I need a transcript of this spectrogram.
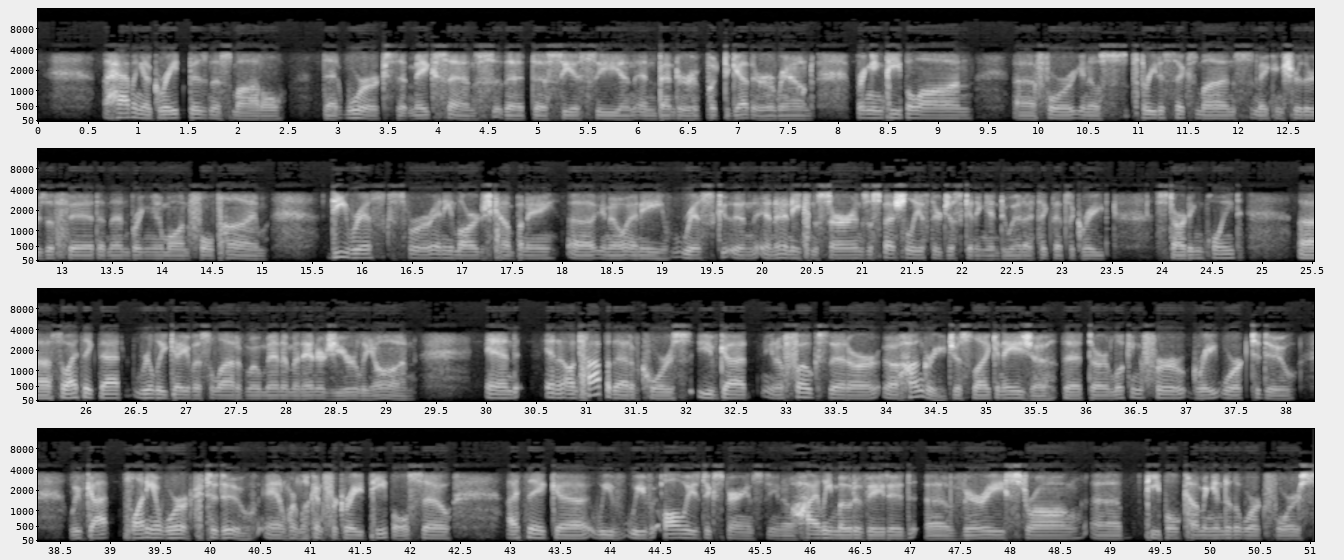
having a great business model that works, that makes sense, that uh, CSC and, and Bender have put together around bringing people on uh, for you know three to six months, making sure there's a fit, and then bringing them on full time. De-risks for any large company, uh, you know, any risk and, and any concerns, especially if they're just getting into it. I think that's a great starting point. Uh, so I think that really gave us a lot of momentum and energy early on. And and on top of that, of course, you've got you know folks that are uh, hungry, just like in Asia, that are looking for great work to do. We've got plenty of work to do, and we're looking for great people. So I think uh, we've we've always experienced you know highly motivated, uh, very strong uh, people coming into the workforce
